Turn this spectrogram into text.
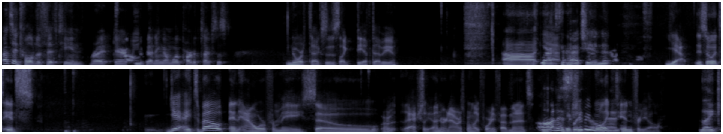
I'd say twelve to fifteen, right, Derek? Um, depending on what part of Texas. North Texas, like DFW. Uh, yeah. Waxahachie, isn't it? Yeah. So it's it's yeah, it's about an hour for me. So or actually under an hour. It's more like 45 minutes. Honestly, It Honestly, should be though, more man, like 10 for y'all. like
